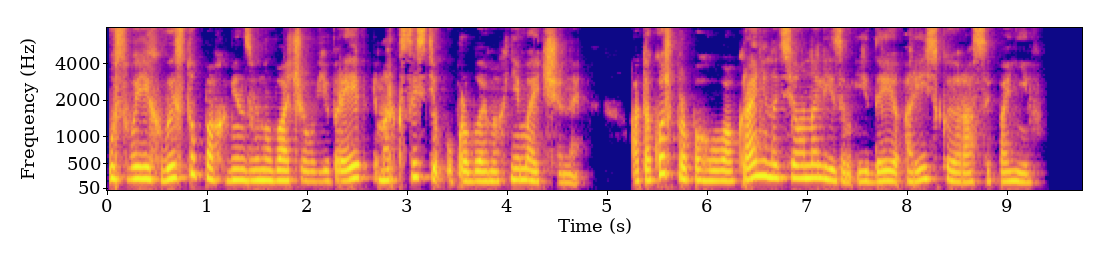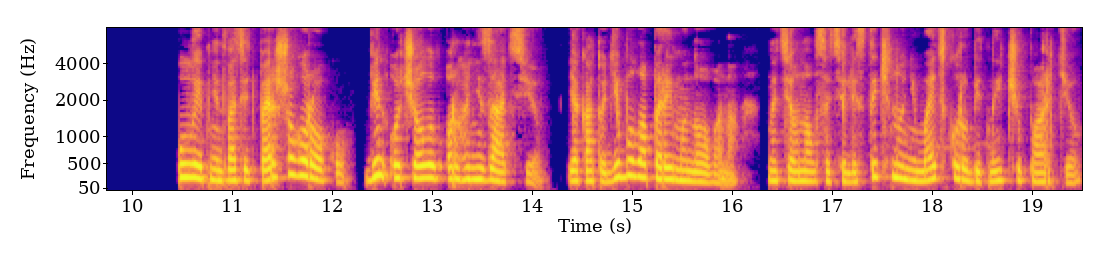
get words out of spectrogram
У своїх виступах він звинувачував євреїв і марксистів у проблемах Німеччини, а також пропагував крайній націоналізм і ідею арійської раси панів. У липні 21-го року він очолив організацію, яка тоді була перейменована Націонал-соціалістичну німецьку робітничу партію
